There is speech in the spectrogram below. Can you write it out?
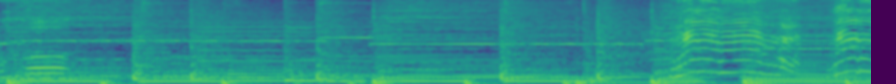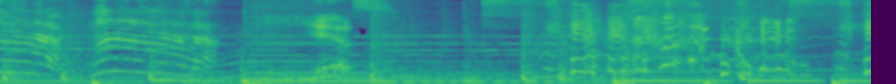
ho. Yes.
